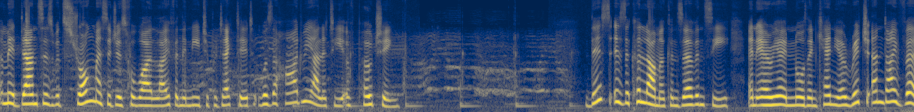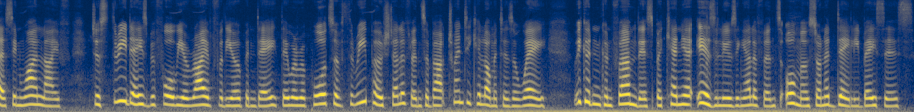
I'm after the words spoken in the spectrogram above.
Amid dances with strong messages for wildlife and the need to protect it was the hard reality of poaching. This is the Kalama Conservancy, an area in northern Kenya rich and diverse in wildlife. Just three days before we arrived for the open day, there were reports of three poached elephants about 20 kilometers away. We couldn't confirm this, but Kenya is losing elephants almost on a daily basis.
